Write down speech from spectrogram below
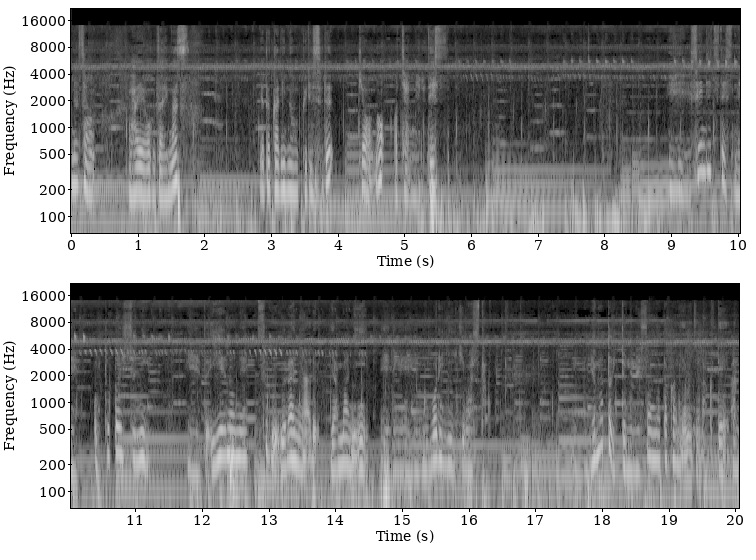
皆さんおはようございます。ヤドカリのお送りする今日のおチャンネルです、えー、先日ですね夫と一緒に、えーと、家のねすぐ裏にある山に、えー、登りに行きました。山といってもねそんな高い山じゃなくてあの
